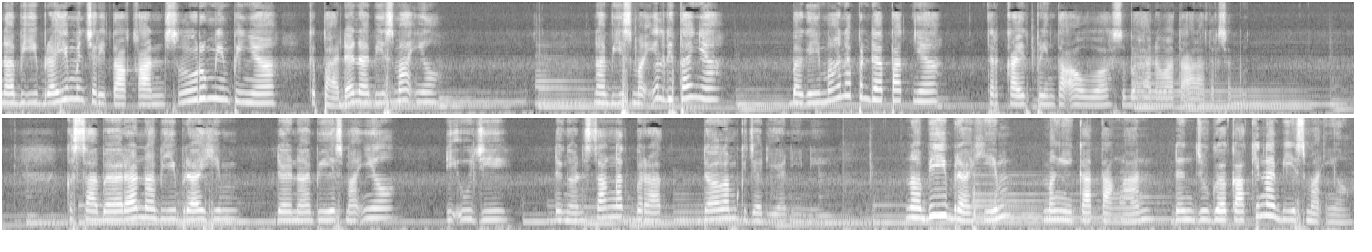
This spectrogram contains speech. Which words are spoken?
Nabi Ibrahim menceritakan seluruh mimpinya kepada Nabi Ismail. Nabi Ismail ditanya, bagaimana pendapatnya terkait perintah Allah Subhanahu wa taala tersebut. Kesabaran Nabi Ibrahim dan Nabi Ismail diuji dengan sangat berat dalam kejadian ini. Nabi Ibrahim mengikat tangan dan juga kaki Nabi Ismail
